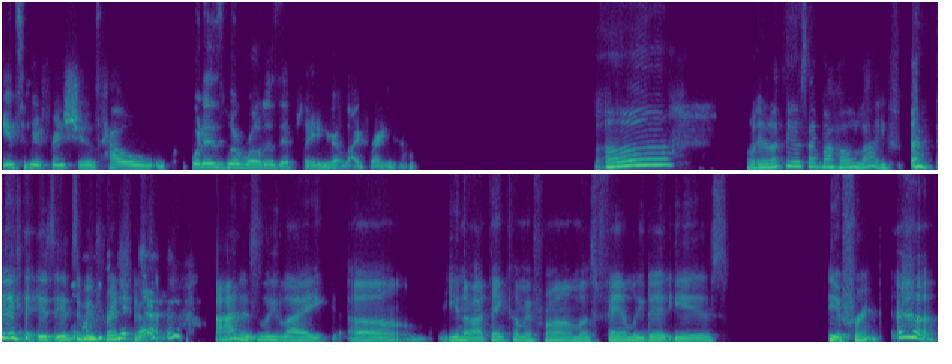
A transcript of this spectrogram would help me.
intimate friendships how what is what role does that play in your life right now? Uh well i think it's like my whole life. It's intimate friendship honestly like um you know i think coming from a family that is different. um,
